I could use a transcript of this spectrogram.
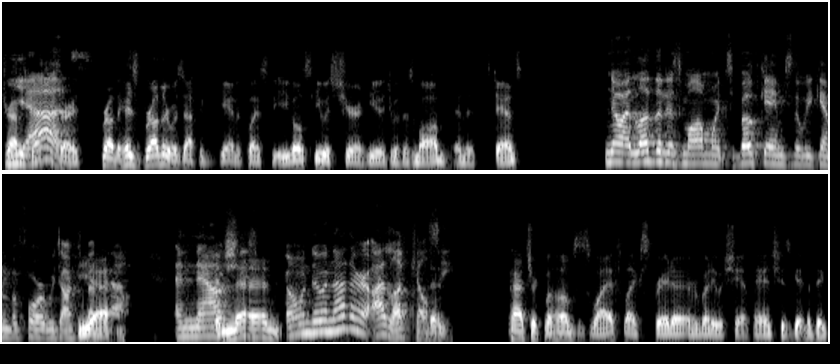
Travis Yes. sorry, his brother. His brother was at the game that plays the Eagles. He was cheering huge with his mom in the stands. no, I love that his mom went to both games the weekend before we talked about Yeah. that. And now and she's then going to another. I love Kelce. Patrick Mahomes' wife like sprayed everybody with champagne. She's getting a big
